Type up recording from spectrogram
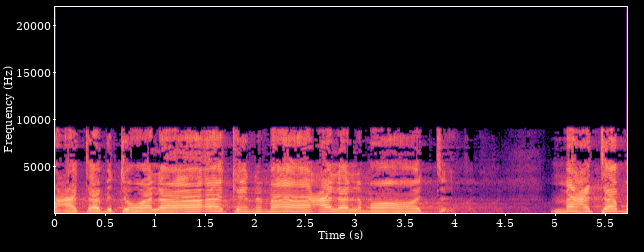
عتبت ولكن ما على الموت. معتب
